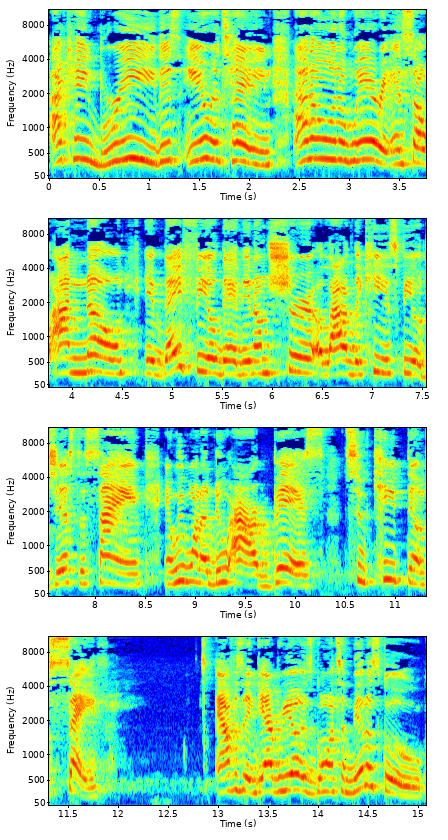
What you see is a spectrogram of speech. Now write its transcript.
I can't breathe. It's irritating. I don't want to wear it. And so I know if they feel that, then I'm sure a lot of the kids feel just the same. And we want to do our best to keep them safe. Alfie said Gabrielle is going to middle school.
